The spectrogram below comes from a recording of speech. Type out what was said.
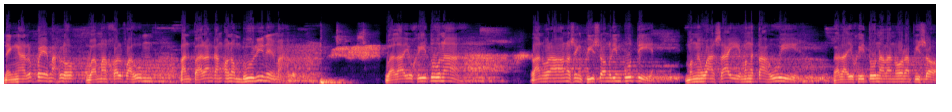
Ning ngarepe makhluk wa ma khalfahum lan barang kang ana mburine makhluk. Wala yukhituna lan ora ana sing bisa nglimputi menguasai mengetahui. Wala yukhituna lan ora bisa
